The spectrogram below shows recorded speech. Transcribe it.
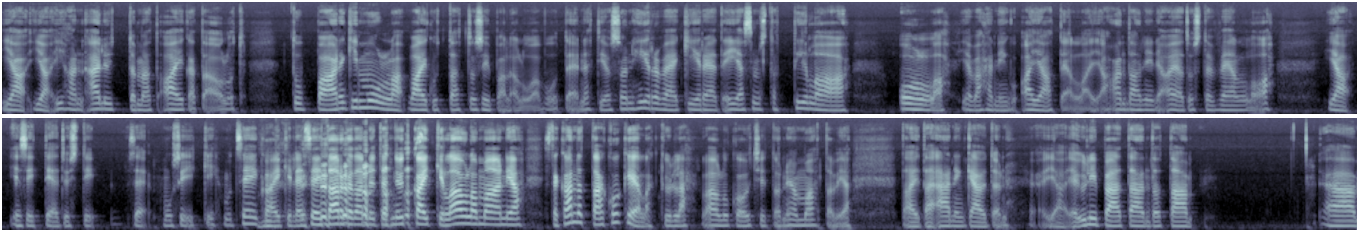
ja, ja ihan älyttömät aikataulut tuppaa ainakin mulla vaikuttaa tosi paljon luovuuteen. Että jos on hirveä kiire, että ei jää sellaista tilaa olla ja vähän niin kuin ajatella ja antaa niiden ajatusten velloa. Ja, ja sitten tietysti se musiikki, mutta se ei kaikille. Se ei tarkoita nyt, että nyt kaikki laulamaan ja sitä kannattaa kokeilla kyllä. Laulucoachit on ihan mahtavia tai, tai äänenkäytön ja, ja ylipäätään tota, ää,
